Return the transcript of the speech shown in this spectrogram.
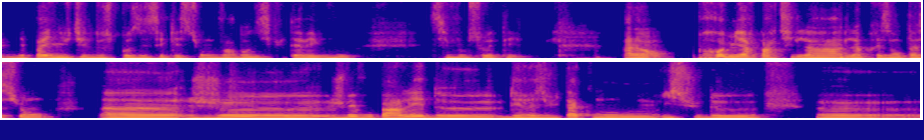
il n'est pas inutile de se poser ces questions, voire d'en discuter avec vous si vous le souhaitez. Alors, première partie de la présentation, euh, je, vais vous parler de, des résultats issus euh,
